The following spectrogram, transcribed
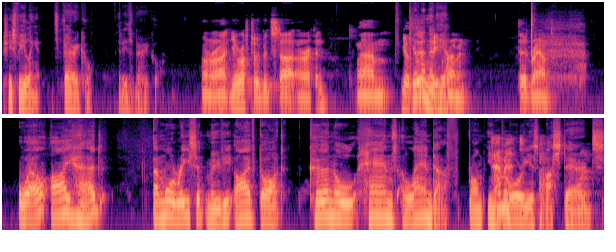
she's feeling it. It's very cool. It is very cool. All right, you're off to a good start, I reckon. Um, your Killing third it pick, here. Roman. Third round. Well, I had a more recent movie. I've got Colonel Hans Landa from Inglourious Basterds.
